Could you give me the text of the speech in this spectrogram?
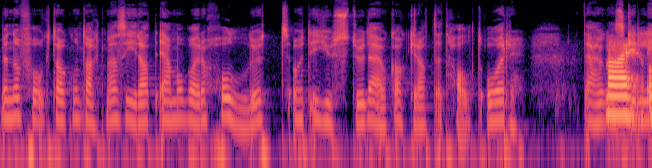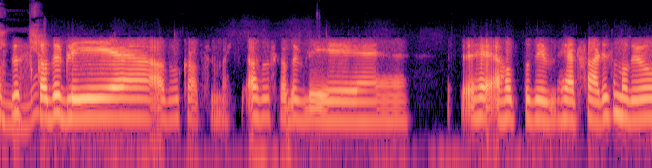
Men når folk tar kontakt med meg og sier at jeg må bare holde ut Og et jusstudie er jo ikke akkurat et halvt år. Det er jo Nei, ganske og så lenge. skal du bli eh, advokatfullmektig. Altså skal du bli eh, jeg holdt på å si helt ferdig, så må du jo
